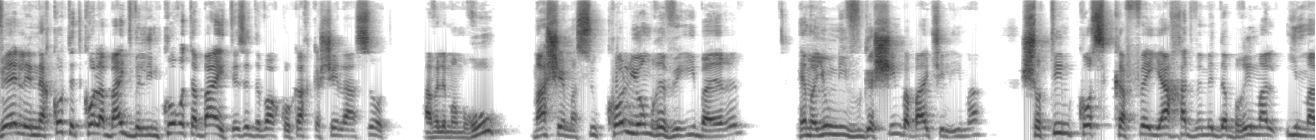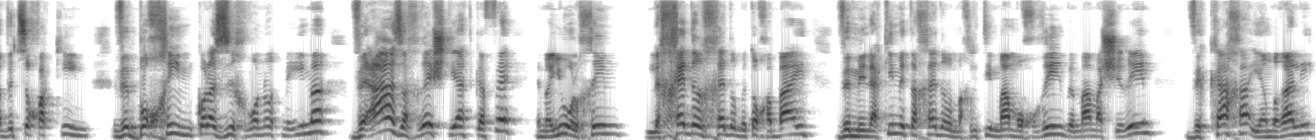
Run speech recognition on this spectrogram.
ולנקות את כל הבית ולמכור את הבית, איזה דבר כל כך קשה לעשות. אבל הם אמרו, מה שהם עשו כל יום רביעי בערב, הם היו נפגשים בבית של אימא שותים כוס קפה יחד ומדברים על אימא וצוחקים ובוכים כל הזיכרונות מאימא ואז אחרי שתיית קפה הם היו הולכים לחדר חדר בתוך הבית ומנקים את החדר ומחליטים מה מוכרים ומה משאירים וככה היא אמרה לי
